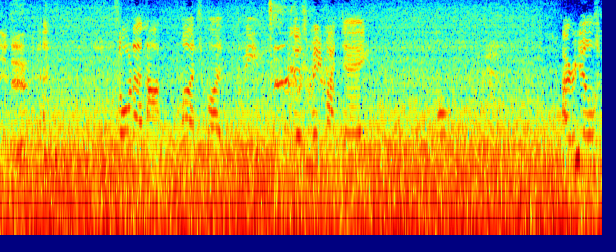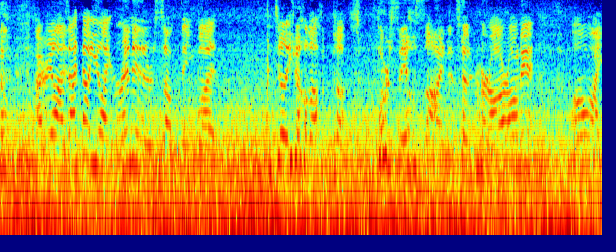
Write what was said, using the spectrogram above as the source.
you do? Sorta, not much, but I mean, just made my day. I real, I realized I thought you like rented it or something, but until you held up the for sale sign that said Mirar on it, oh my,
